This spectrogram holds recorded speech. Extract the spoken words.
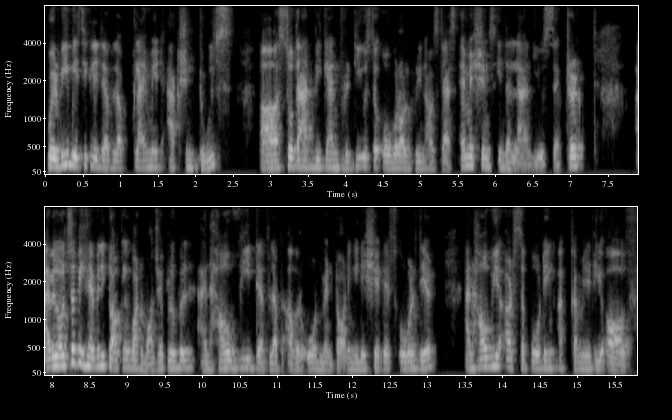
where we basically develop climate action tools uh, so that we can reduce the overall greenhouse gas emissions in the land use sector. I will also be heavily talking about Moja Global and how we developed our own mentoring initiatives over there and how we are supporting a community of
